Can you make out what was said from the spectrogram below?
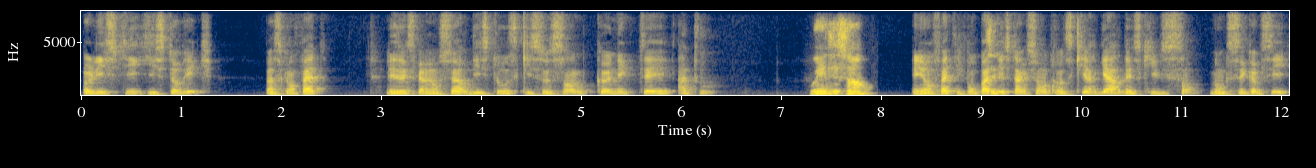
holistique, historique, parce qu'en fait, les expérienceurs disent tous qu'ils se sentent connectés à tout. Oui, c'est ça. Et en fait, ils font pas de distinction entre ce qu'ils regardent et ce qu'ils sont. Donc c'est comme si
